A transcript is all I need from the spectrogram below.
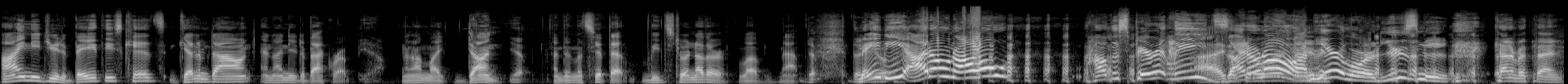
I need you to bathe these kids, get them down, and I need a back rub. Yeah. And I'm like, done. Yep. And then let's see if that leads to another love map. Yep. Maybe, I don't know how the spirit leads. think I, don't know. work, I'm here, Lord. Use me. kind of a thing.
